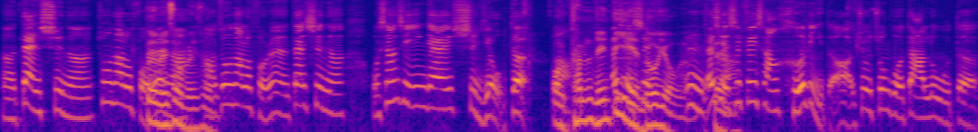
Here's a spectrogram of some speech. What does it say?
呃，但是呢，中国大陆否认了，没错没错，啊，中国大陆否认，但是呢，我相信应该是有的。哦，他们连地点都有了，嗯，而且是非常合理的啊。就中国大陆的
